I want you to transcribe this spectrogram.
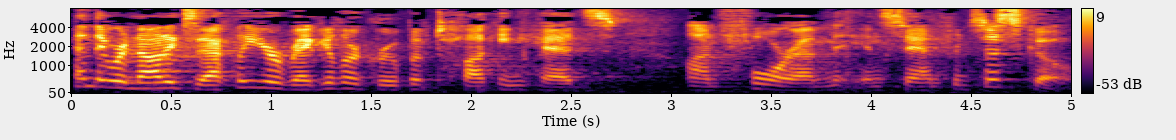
And they were not exactly your regular group of talking heads on Forum in San Francisco.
